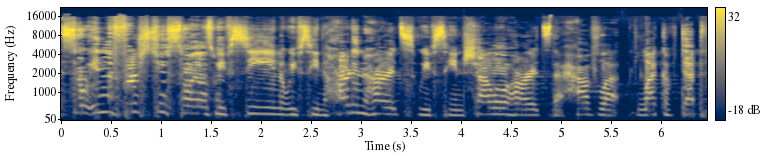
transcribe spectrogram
so in the first two soils we've seen, we've seen hardened hearts, we've seen shallow hearts that have la- lack of depth.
